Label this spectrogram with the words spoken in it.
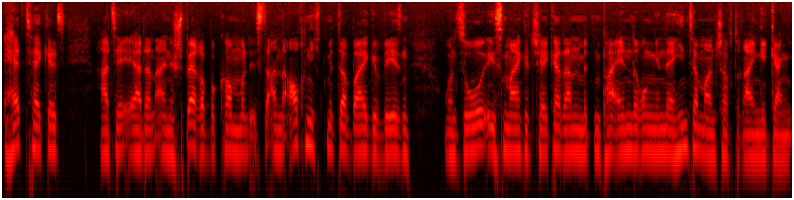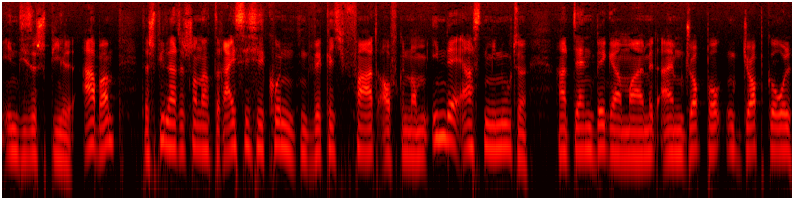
Head Tackles hatte er dann eine Sperre bekommen und ist dann auch nicht mit dabei gewesen. Und so ist Michael Checker dann mit ein paar Änderungen in der Hintermannschaft reingegangen in dieses Spiel. Aber das Spiel hatte schon nach 30 Sekunden wirklich Fahrt aufgenommen. In der ersten Minute hat Dan Bigger mal mit einem Drop-Goal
